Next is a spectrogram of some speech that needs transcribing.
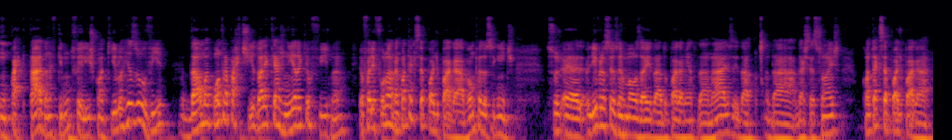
impactado, né? Fiquei muito feliz com aquilo. Eu resolvi dar uma contrapartida. Olha que asneira que eu fiz, né? Eu falei, fulana, quanto é que você pode pagar? Vamos fazer o seguinte é, livra seus irmãos aí da, do pagamento da análise, da, da, das sessões, quanto é que você pode pagar?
